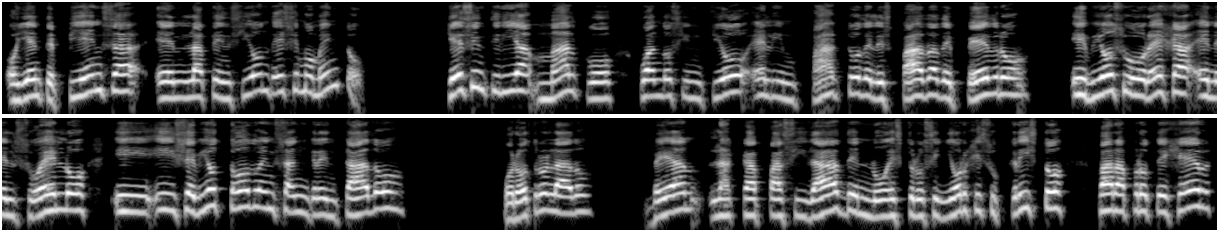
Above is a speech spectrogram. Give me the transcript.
oyente, piensa en la tensión de ese momento. ¿Qué sentiría Malco cuando sintió el impacto de la espada de Pedro y vio su oreja en el suelo y, y se vio todo ensangrentado? Por otro lado, vean la capacidad de nuestro Señor Jesucristo para proteger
